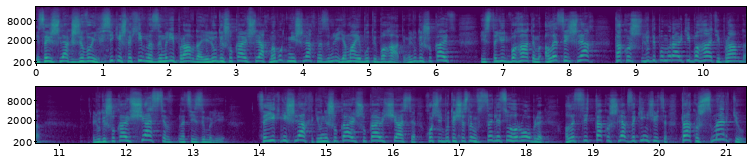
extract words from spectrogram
І цей шлях живий. Скільки шляхів на землі, правда, і люди шукають шлях. Мабуть, мій шлях на землі я маю бути багатим. І люди шукають і стають багатими, але цей шлях також люди помирають і багаті, правда? Люди шукають щастя на цій землі. Це їхній шлях такий. Вони шукають, шукають щастя, хочуть бути щасливими, все для цього роблять. Але цей також шлях закінчується також смертю.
